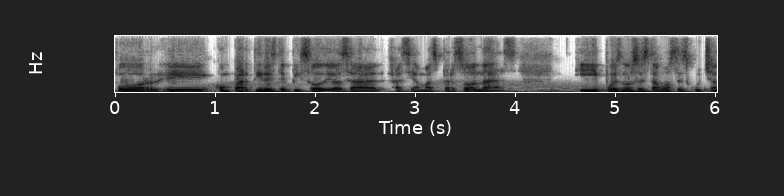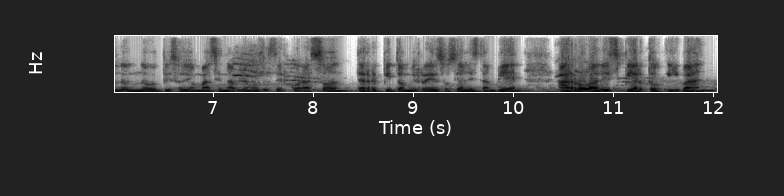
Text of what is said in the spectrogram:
por eh, compartir este episodio hacia, hacia más personas. Y pues nos estamos escuchando en un nuevo episodio más en Hablemos desde el Corazón. Te repito, mis redes sociales también, arroba despierto Iván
